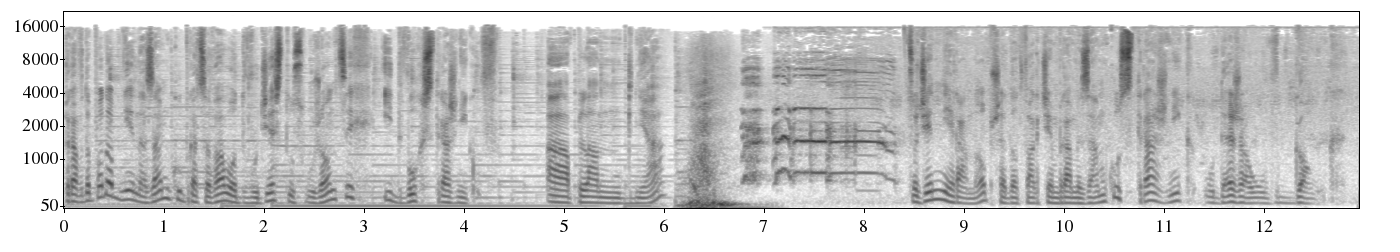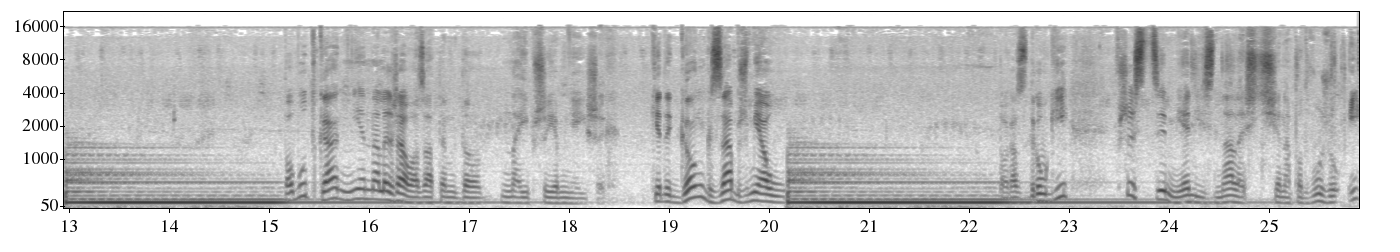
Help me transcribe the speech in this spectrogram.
Prawdopodobnie na zamku pracowało 20 służących i dwóch strażników. A plan dnia? Codziennie rano, przed otwarciem bramy zamku, strażnik uderzał w gong. Pobudka nie należała zatem do najprzyjemniejszych. Kiedy gong zabrzmiał po raz drugi, wszyscy mieli znaleźć się na podwórzu i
